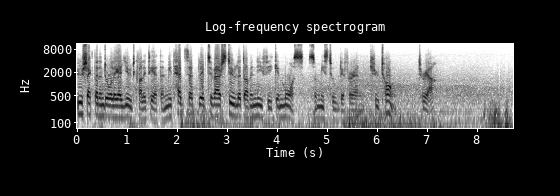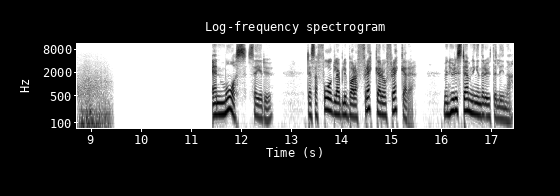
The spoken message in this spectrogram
Ursäkta den dåliga ljudkvaliteten. Mitt headset blev tyvärr stulet av en nyfiken mås som misstog det för en krutong, tror jag. En mås, säger du. Dessa fåglar blir bara fräckare och fräckare. Men hur är stämningen där ute, Lina?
